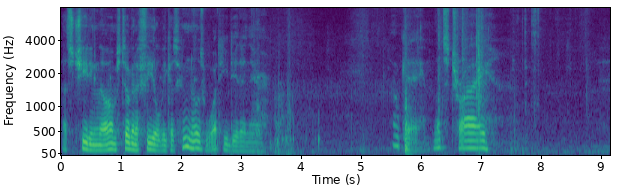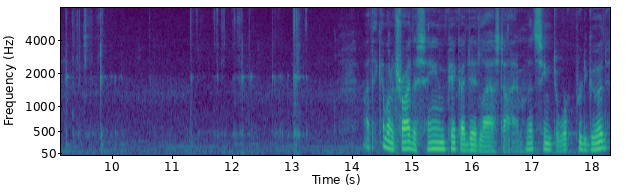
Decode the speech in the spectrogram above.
That's cheating though. I'm still going to feel because who knows what he did in there. Okay, let's try I think I'm going to try the same pick I did last time. That seemed to work pretty good.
